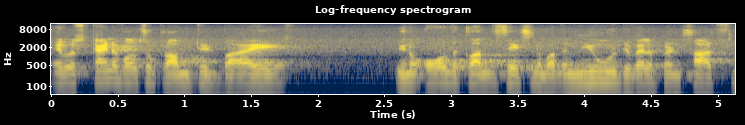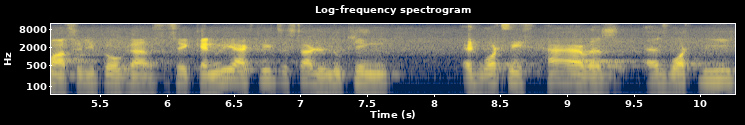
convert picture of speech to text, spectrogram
it was kind of also prompted by you know, all the conversation about the new development smart city programs to say, can we actually just start looking at what we have as, as what we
